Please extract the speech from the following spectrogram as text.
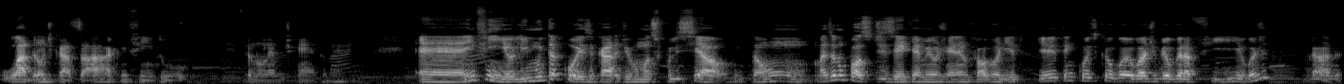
o Ladrão de Casaco, enfim, do... eu não lembro de quem é também. É, enfim, eu li muita coisa, cara, de romance policial. Então. Mas eu não posso dizer que é meu gênero favorito, porque tem coisa que eu, eu gosto de biografia, eu gosto de. Cara,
